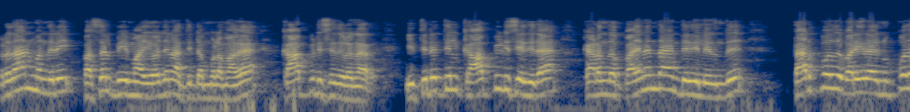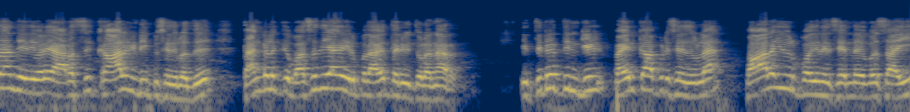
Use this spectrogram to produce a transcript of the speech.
பிரதான் மந்திரி பசல் பீமா யோஜனா திட்டம் மூலமாக காப்பீடு செய்துள்ளனர். இத்திட்டத்தில் காப்பீடு செய்திட கடந்த பதினைந்தாம் தேதியிலிருந்து தற்போது வருகிற முப்பதாம் தேதி வரை அரசு கால நீடிப்பு செய்துள்ளது. தங்களுக்கு வசதியாக இருப்பதாக தெரிவித்துள்ளனர். இத்திட்டத்தின் கீழ் பயிர் காப்பீடு செய்துள்ள பாலையூர் பகுதியினை சேர்ந்த விவசாயி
